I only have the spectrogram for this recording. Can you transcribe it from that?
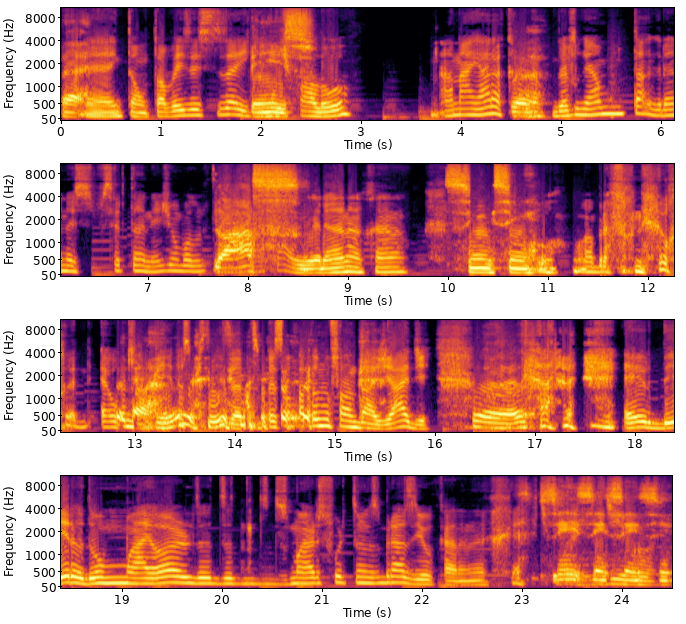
É, é então, talvez esses aí que a gente isso. falou. A Nayara, cara, é. deve ganhar muita grana. Esse sertanejo é um bagulho que Nossa. muita grana, cara. Sim, sim. O, o Abravanel é o que menos precisa. O pessoal tá todo mundo falando da Jade. É. Cara, é herdeiro do maior, do, do, dos maiores fortunas do Brasil, cara, né? É, tipo, sim, é sim, sim, sim.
